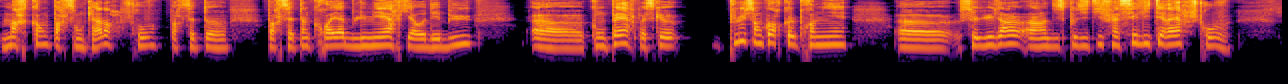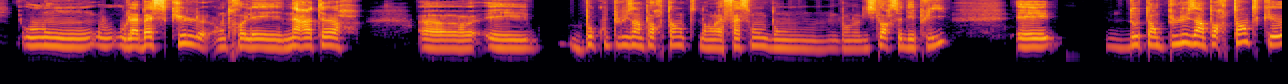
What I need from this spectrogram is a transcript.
marquant par son cadre, je trouve, par cette euh, par cette incroyable lumière qu'il y a au début qu'on perd parce que plus encore que le premier, celui-là a un dispositif assez littéraire, je trouve où, la bascule entre les narrateurs euh, est beaucoup plus importante dans la façon dont, l'histoire se déplie, et d'autant plus importante que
